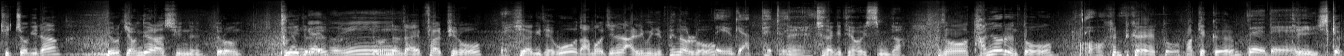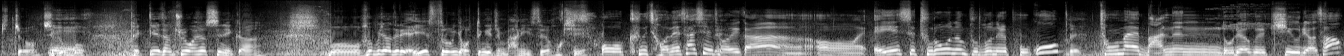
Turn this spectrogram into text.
뒤쪽이랑 이렇게 연결할 수 있는 이런 부위들 연결 부위. 이런 데는 다 FRP로 네. 제작이 되고 나머지는 알루미늄 패널로 네, 여기 앞에도. 네, 제작 이 되어 있습니다. 그래서 단열은 또 어, 캠핑카에 또 맞게끔 네네. 되게 시켰겠죠. 지금 네. 뭐 100개 이상 출고하셨으니까 뭐 소비자들이 AS 들어오는 게 어떤 게 좀 많이 있어요, 혹시? 어, 그 전에 사실 네. 저희가 어, AS 들어오는 부분을 보고 네. 정말 많은 노력을 기울여서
